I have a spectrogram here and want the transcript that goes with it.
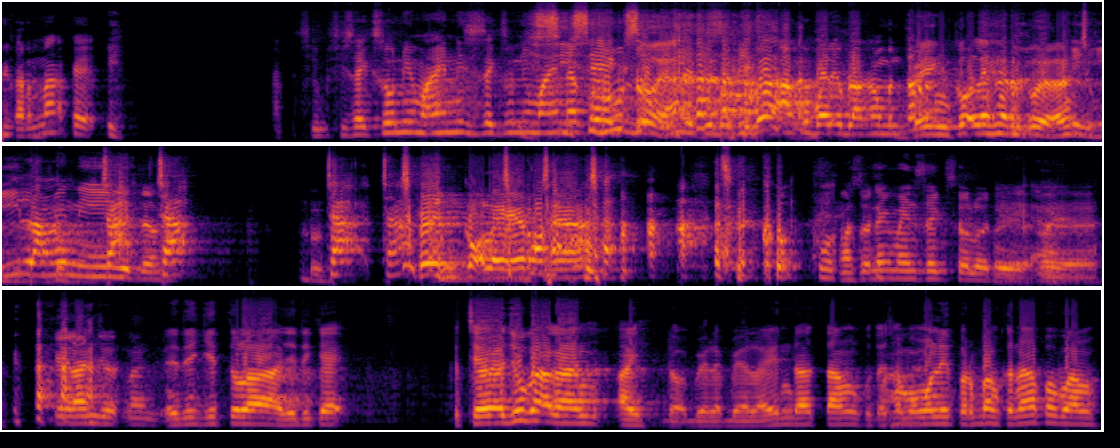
Karena kayak ih si, si Sexo nih main nih, si Sexo nih main Si aku duduk. ya? Iya, Tiba-tiba aku balik belakang bentar. Bengkok leher gue ya. Hilang ini Cak, gitu. cak. Cak, cak. Bengkok lehernya. Maksudnya main Sexo loh Oh iya, dia. oh iya. Oke lanjut lanjut. Jadi gitulah, jadi kayak kecewa juga kan. Ay, dok bela-belain datang. Kita sama Ngoliper, Bang, kenapa, Bang?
